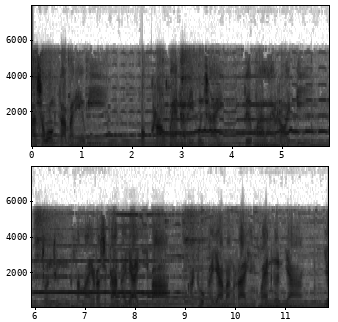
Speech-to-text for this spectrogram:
ราชวงศ์จามเทวี ปกครองแคว้นหริพุนชัยสืบมาหลายร้อยปี จนถึงสมัยรัชกาลพญายีบาก็ถูกพญามังรายแห่งแคว้นเงินยาง ย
